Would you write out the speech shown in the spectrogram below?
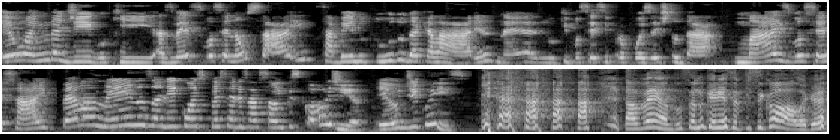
eu ainda digo que às vezes você não sai sabendo tudo daquela área, né? No que você se propôs a estudar, mas você sai pelo menos ali com a especialização especialização em psicologia. Eu digo isso. tá vendo? Você não queria ser psicóloga?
